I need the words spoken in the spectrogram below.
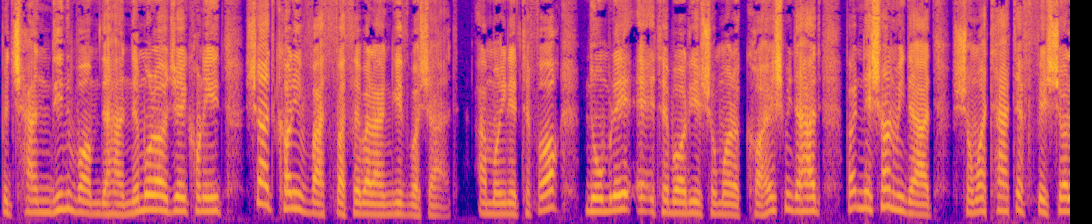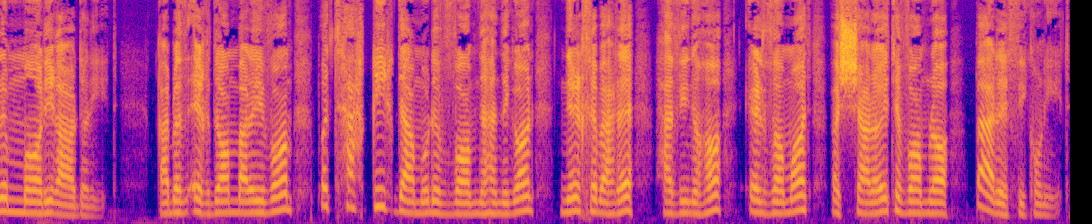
به چندین وام دهنده مراجعه کنید شاید کاری وسوسه برانگیز باشد. اما این اتفاق نمره اعتباری شما را کاهش می دهد و نشان می دهد شما تحت فشار ماری قرار دارید. قبل از اقدام برای وام با تحقیق در مورد وام دهندگان نرخ بهره هزینه ها الزامات و شرایط وام را بررسی کنید.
